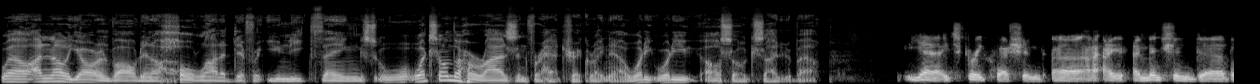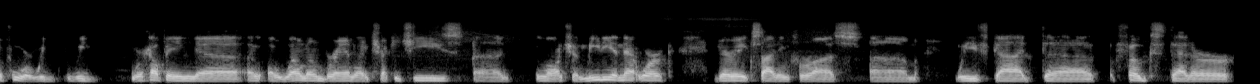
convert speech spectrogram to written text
Well, I know y'all are involved in a whole lot of different unique things. What's on the horizon for Hat Trick right now? What are you, what are you also excited about? Yeah, it's a great question. Uh, I, I, mentioned uh, before we we we're helping uh, a, a, well-known brand like Chuck E. Cheese uh, launch a media network. Very exciting for us. Um, we've got uh, folks that are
